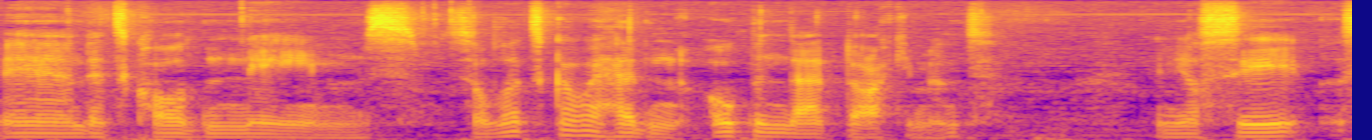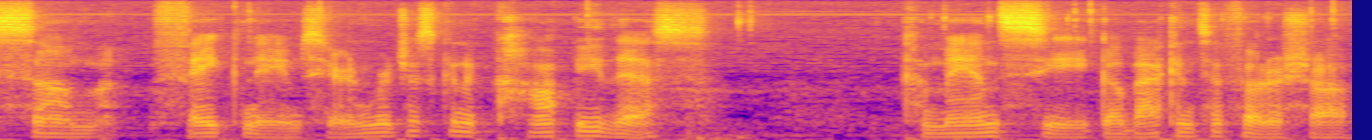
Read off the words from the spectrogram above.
And it's called names. So let's go ahead and open that document and you'll see some fake names here and we're just going to copy this command C go back into Photoshop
